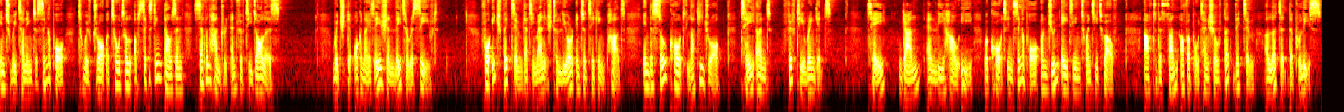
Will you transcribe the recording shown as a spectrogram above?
into returning to Singapore to withdraw a total of $16,750, which the organization later received. For each victim that he managed to lure into taking part in the so-called lucky draw, Tay earned 50 ringgit. Tay, Gan, and Lee Hao Yi were caught in Singapore on June 18, 2012, after the son of a potential third victim alerted the police.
